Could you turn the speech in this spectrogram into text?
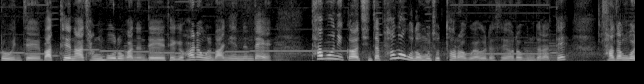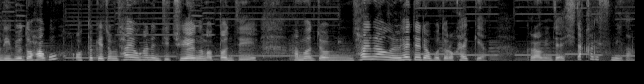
또 이제 마트나 장 보러 가는데 되게 활용을 많이 했는데 타보니까 진짜 편하고 너무 좋더라고요 그래서 여러분들한테 자전거 리뷰도 하고 어떻게 좀 사용하는지 주행은 어떤지 한번 좀 설명을 해드려 보도록 할게요. 그럼 이제 시작하겠습니다.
